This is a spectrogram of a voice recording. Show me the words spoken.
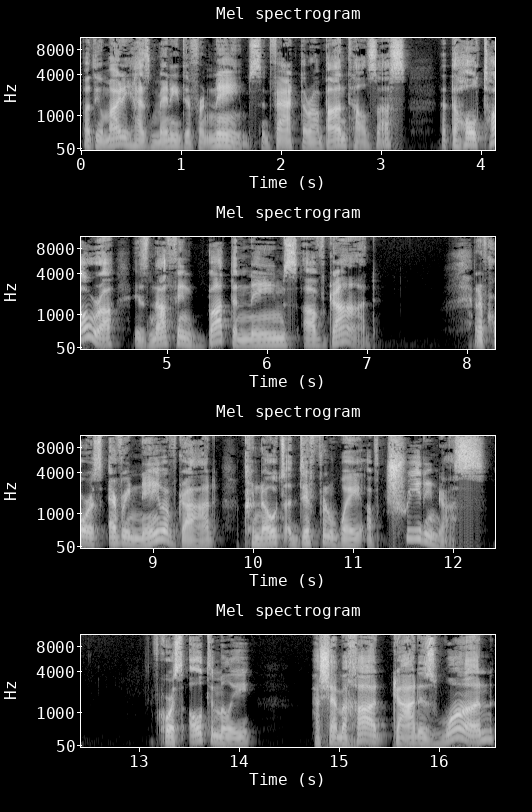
but the Almighty has many different names. In fact, the Ramban tells us that the whole Torah is nothing but the names of God. And of course, every name of God connotes a different way of treating us. Of course, ultimately, Hashem Echad, God is one,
